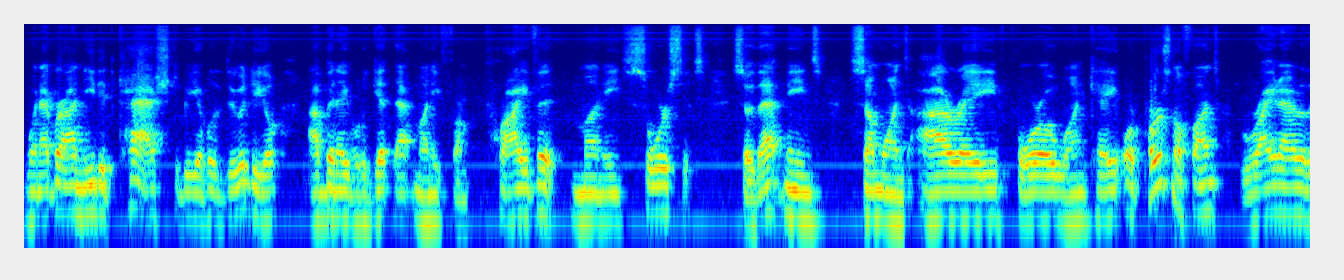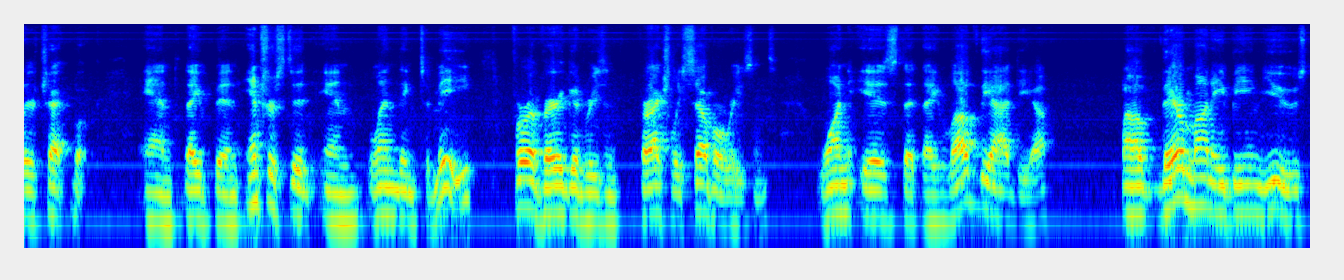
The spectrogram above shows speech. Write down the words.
whenever I needed cash to be able to do a deal, I've been able to get that money from private money sources. So that means someone's IRA, 401k, or personal funds right out of their checkbook. And they've been interested in lending to me for a very good reason, for actually several reasons. One is that they love the idea of their money being used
